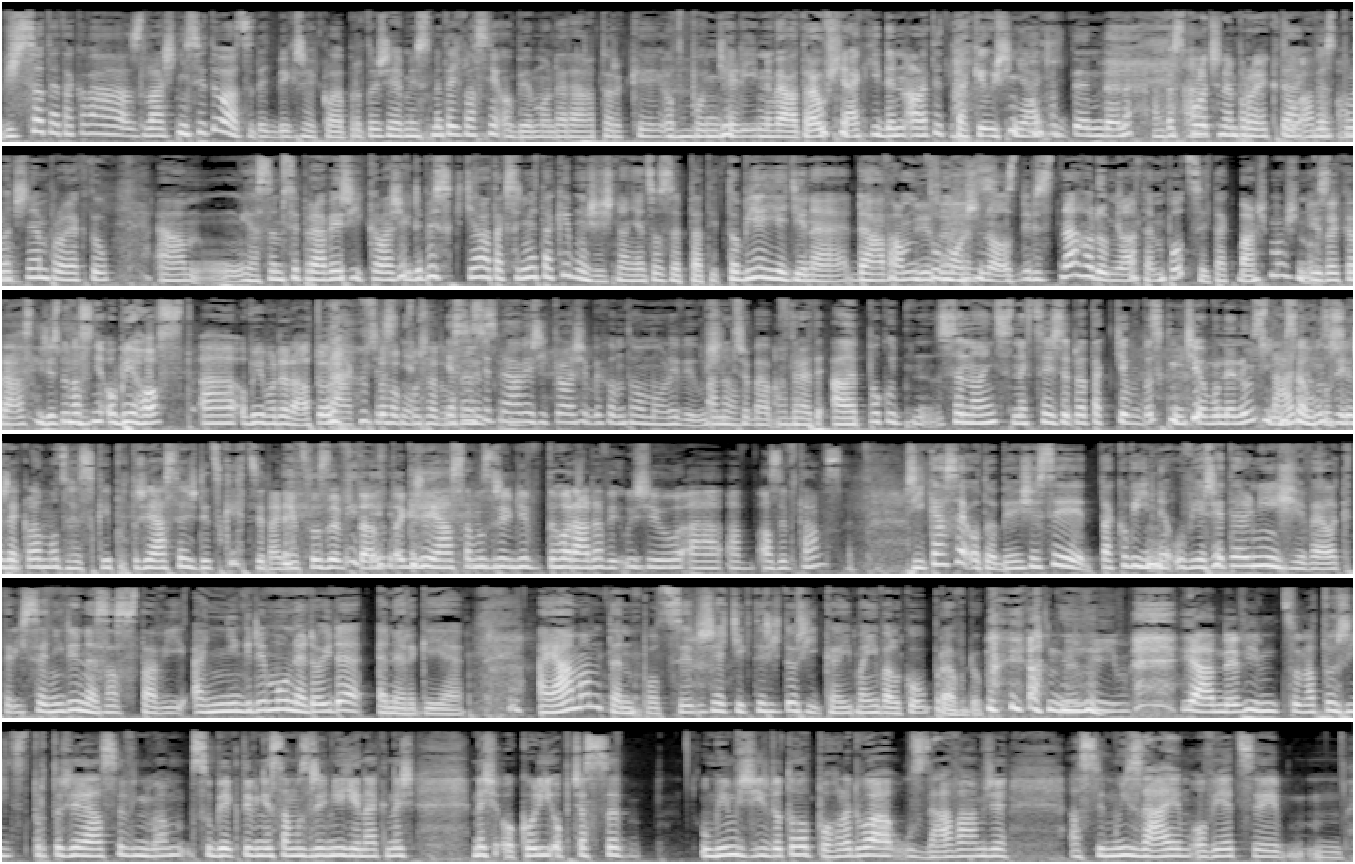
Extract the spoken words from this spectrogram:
Víš co, to je taková zvláštní situace, teď bych řekla, protože my jsme teď vlastně obě moderátorky od mhm. pondělí, nebo já teda už nějaký den, ale ty taky už nějaký ten den. A ve společném projektu, tak, ano. ve společném ano. projektu. A já jsem si právě říkala, že kdybys chtěla, tak se mě taky můžeš na něco zeptat. Tobě jediné dávám je tu možnost. Kdybys náhodou měla ten pocit, tak máš možnost. Je to krásný, že jsme vlastně obě host a obě moderátor tak, toho pořadu. Já jsem si právě říkala, že bychom toho mohli využít ano, třeba. Ano. Ale pokud se na nic nechceš zeptat, tak tě vůbec k ničemu nenutím. Stáňo, to si řekla moc hezky, protože já se vždycky chci na něco zeptat, takže já samozřejmě toho ráda využiju a, a, a zeptám se. Říká se o tobě, že jsi takový neuvěřitelný živel, který se nikdy nezastaví a nikdy mu nedojde energie. A já mám ten pocit, že ti, kteří to říkají, mají velkou pravdu. Já nevím, já nevím, co na to říct, protože já se vnímám subjektivně samozřejmě jinak než, než okolí. Občas se umím vžít do toho pohledu a uznávám, že asi můj zájem o věci, mm,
